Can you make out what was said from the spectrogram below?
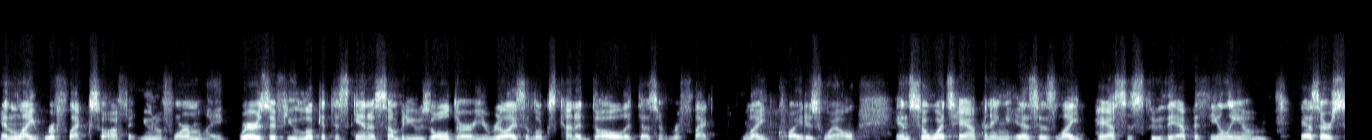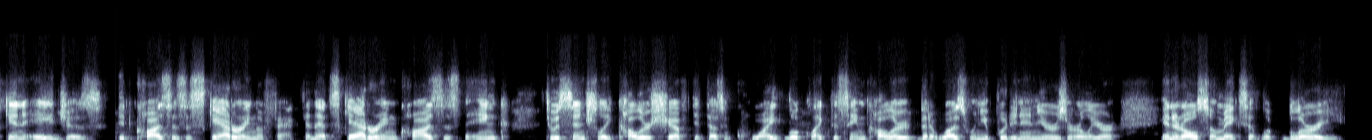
and light reflects off it uniformly. Whereas if you look at the skin of somebody who's older, you realize it looks kind of dull. It doesn't reflect light quite as well. And so what's happening is as light passes through the epithelium, as our skin ages, it causes a scattering effect. And that scattering causes the ink to essentially color shift. It doesn't quite look like the same color that it was when you put it in years earlier. And it also makes it look blurry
